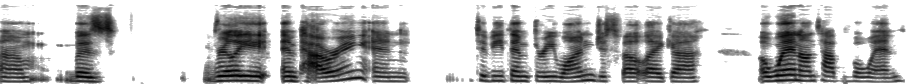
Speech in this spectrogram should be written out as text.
um, was really empowering. And to beat them 3 1 just felt like uh, a win on top of a win.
